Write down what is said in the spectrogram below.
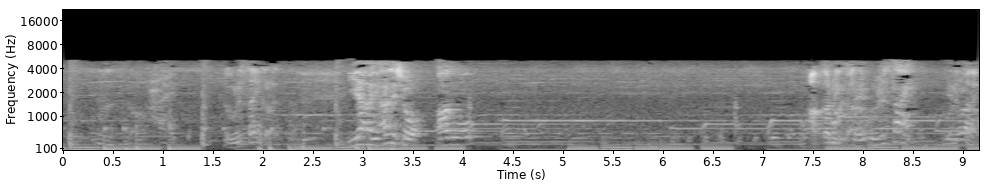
なん。はいうるさいからですいや嫌でしょあの明るいからうるさいうるさい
